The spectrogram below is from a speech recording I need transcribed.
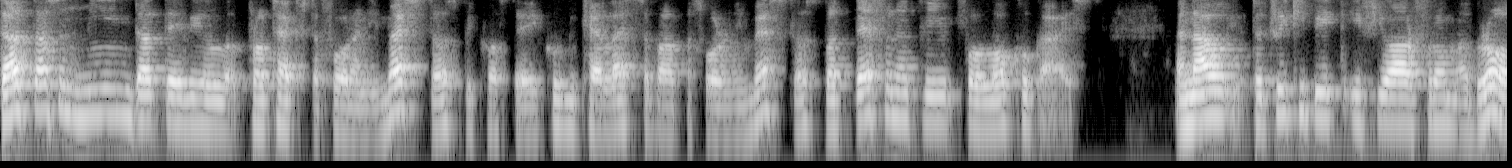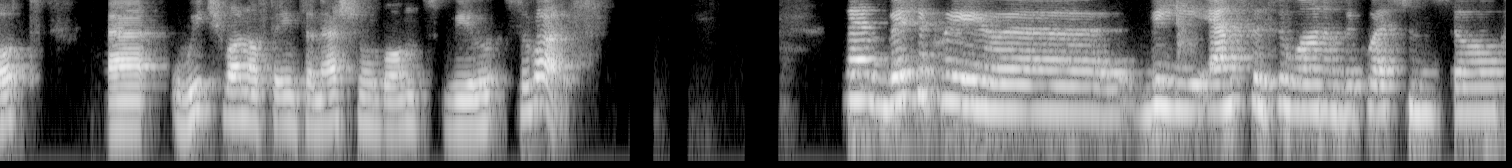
That doesn't mean that they will protect the foreign investors because they couldn't care less about the foreign investors, but definitely for local guys. And now the tricky bit, if you are from abroad, uh, which one of the international bonds will survive? That's basically uh, the answer to one of the questions. So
